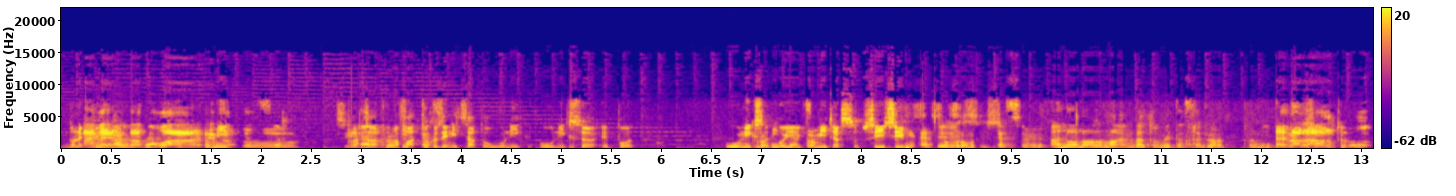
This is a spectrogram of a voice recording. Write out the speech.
non è ah, più... beh, è andato a... è Prometheus. andato- sì. ha, Eh, ha Prometheus. fatto così è iniziato Uni- Unix e poi Unix e poi Prometheus. Prometheus. Sì, sì. Diretto Sì, Prometheus. sì, Ah no, no, no, no, è andato a metà stagione. Prometheus. Eh, Tra esatto. l'altro,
